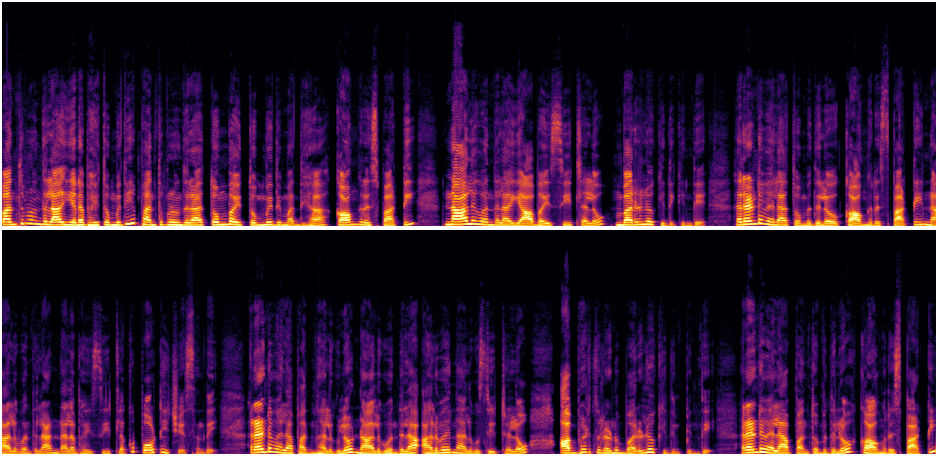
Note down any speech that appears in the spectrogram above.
పంతొమ్మిది వందల ఎనభై తొమ్మిది పంతొమ్మిది వందల తొంభై తొమ్మిది మధ్య కాంగ్రెస్ పార్టీ నాలుగు వందల యాభై సీట్లలో బరిలోకి దిగింది. రెండు వేల తొమ్మిదిలో కాంగ్రెస్ పార్టీ నాలుగు వందల నలభై సీట్లకు పోటీ చేసింది. రెండు వేల పద్నాలుగులో నాలుగు వందల అరవై నాలుగు సీట్లలో అభ్యర్థులను బరిలోకి దింపింది. రెండు వేల పంతొమ్మిదిలో కాంగ్రెస్ పార్టీ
